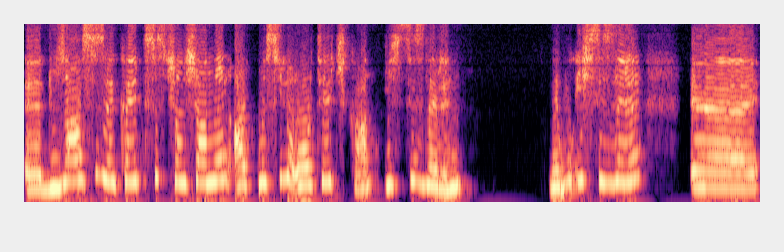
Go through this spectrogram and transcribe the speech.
e, düzensiz ve kayıtsız çalışanların artmasıyla ortaya çıkan işsizlerin ve bu işsizlerin e,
